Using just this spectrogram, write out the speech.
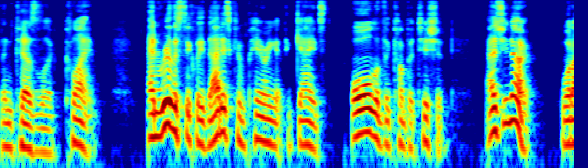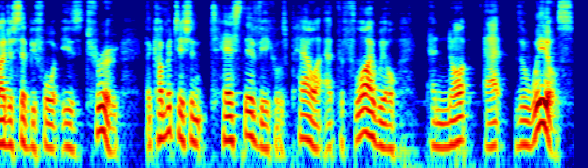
than Tesla claim. And realistically, that is comparing it against all of the competition. As you know, what I just said before is true. The competition tests their vehicle's power at the flywheel and not at the wheels.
